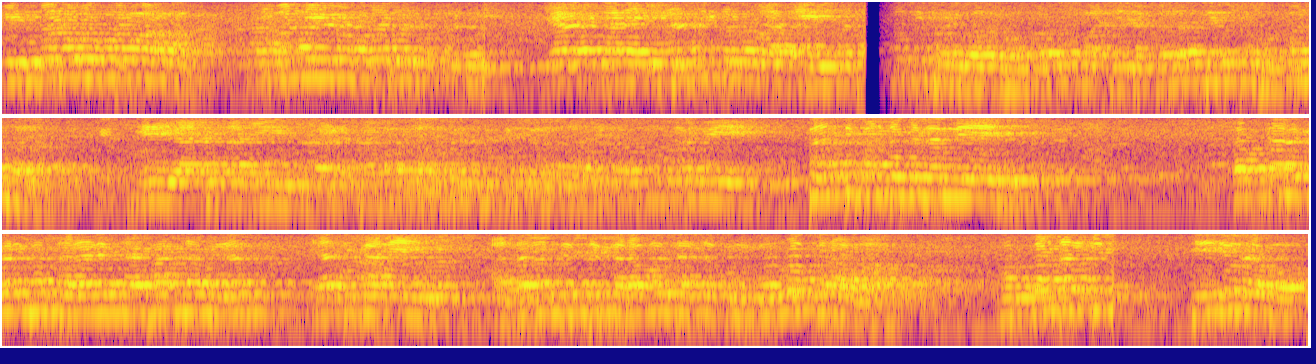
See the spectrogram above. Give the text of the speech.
मी सर्वप्रथम सन्माननीय डॉक्टर या ठिकाणी विनंती करतो आहे सरस्वती परिवार होतं माझे गणतेचं होतं झालं हे या ठिकाणी कार्यक्रमाला उपस्थित करत आहे. त्यानंतर मी विनंती करतो की त्यांनी डॉक्टर गणपत दराडे साहेबांचा विनंत या ठिकाणी आदरांतिथ्य करावं त्यांचा गुणगौरव करावा. मुख्याधर स्टेजवर यावं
